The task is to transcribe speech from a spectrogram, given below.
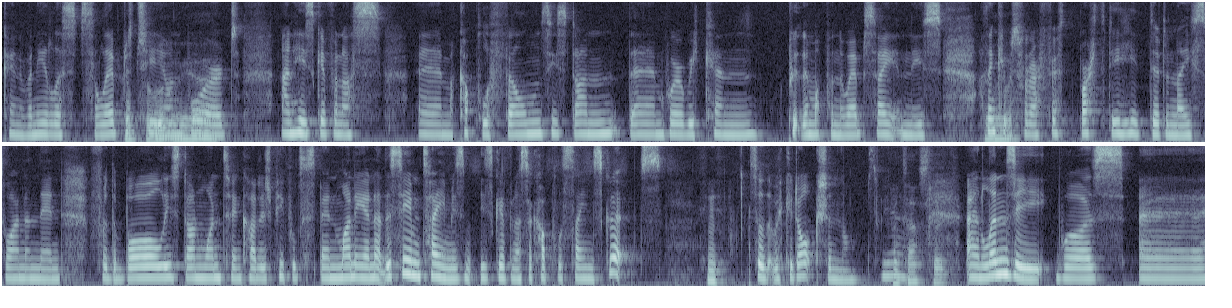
kind of an A-list celebrity on Absolutely, yeah. board." And he's given us um, a couple of films he's done um, where we can put them up on the website and he's I think it was for our fifth birthday he did a nice one. And then for the ball he's done one to encourage people to spend money. And at the same time he's, he's given us a couple of signed scripts Hmm. so that we could auction them. So yeah. Fantastic. and Lynsey was uh,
